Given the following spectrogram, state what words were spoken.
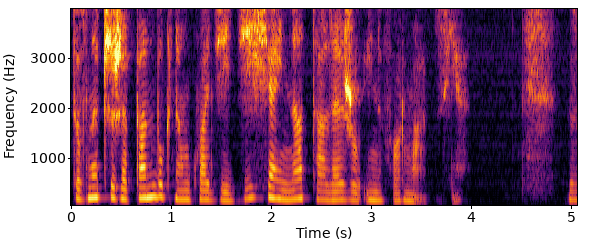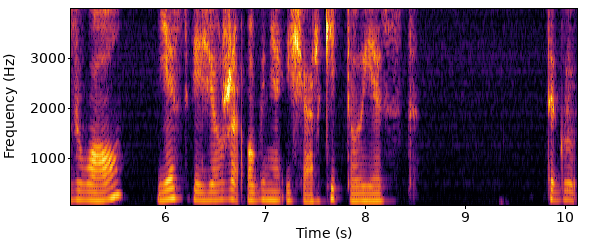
To znaczy, że Pan Bóg nam kładzie dzisiaj na talerzu informacje. Zło jest w jeziorze ognia i siarki, to jest tego,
